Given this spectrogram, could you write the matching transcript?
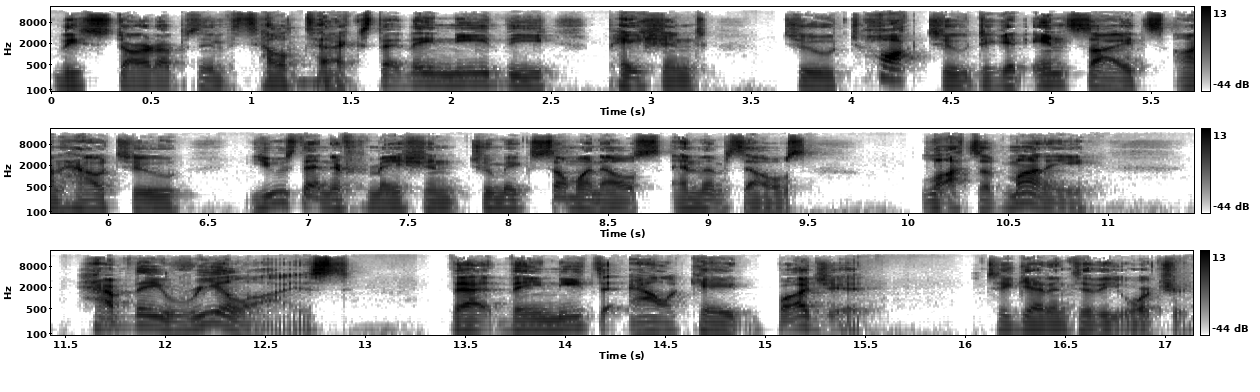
these startups and these health mm-hmm. techs, that they need the patient to talk to to get insights on how to use that information to make someone else and themselves lots of money. Have they realized that they need to allocate budget to get into the orchard?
